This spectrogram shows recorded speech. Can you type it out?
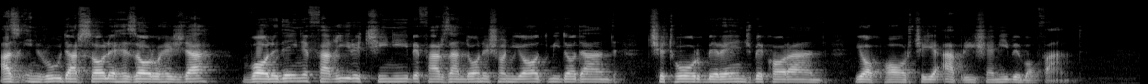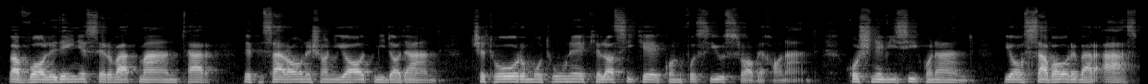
از این رو در سال 1018 والدین فقیر چینی به فرزندانشان یاد می‌دادند چطور برنج بکارند یا پارچه ابریشمی ببافند و والدین ثروتمندتر به پسرانشان یاد می‌دادند چطور متون کلاسیک کنفوسیوس را بخوانند خوشنویسی کنند یا سوار بر اسب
